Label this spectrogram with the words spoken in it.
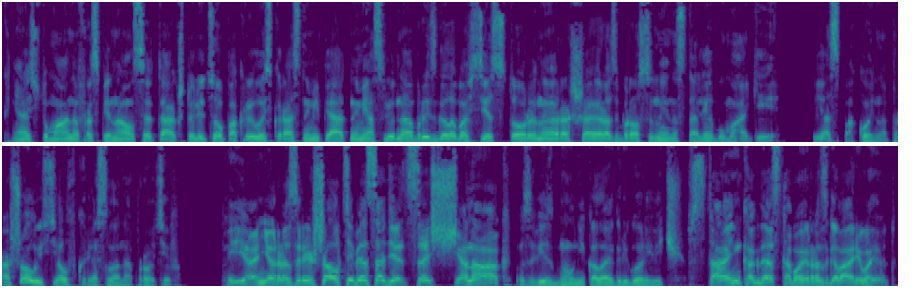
Князь Туманов распинался так, что лицо покрылось красными пятнами, а слюна брызгала во все стороны, орошая разбросанные на столе бумаги. Я спокойно прошел и сел в кресло напротив. «Я не разрешал тебе садиться, щенок!» — взвизгнул Николай Григорьевич. «Встань, когда с тобой разговаривают!»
